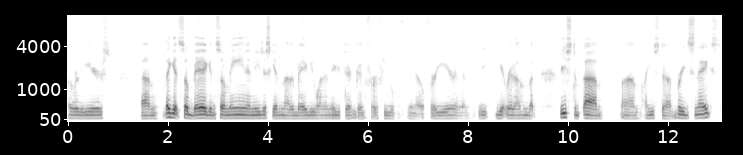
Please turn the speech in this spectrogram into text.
over the years. Um, they get so big and so mean, and you just get another baby one, and they, they're good for a few, you know, for a year, and then you get rid of them. But I used to, um, um, I used to breed snakes.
